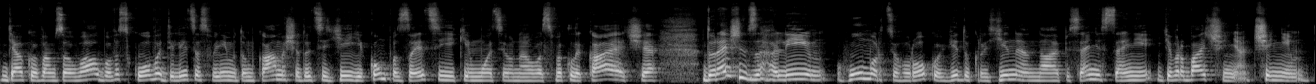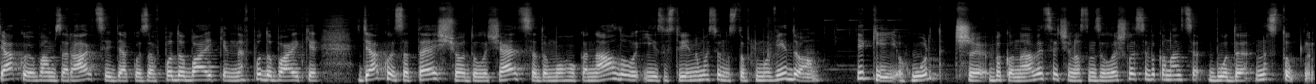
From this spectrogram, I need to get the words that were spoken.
Дякую вам за увагу. Обов'язково діліться своїми думками щодо цієї композиції, які емоції вона у вас викликає. Чи доречний взагалі гумор цього року від України на пісенній сцені Євробачення чи ні? Дякую вам за реакції. Дякую за вподобайки, не вподобайки. Дякую за те, що долучаєтеся до мого каналу і зустрінемося в наступному відео. Який гурт чи виконавець, чи нас не залишилося виконавця, буде наступним?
